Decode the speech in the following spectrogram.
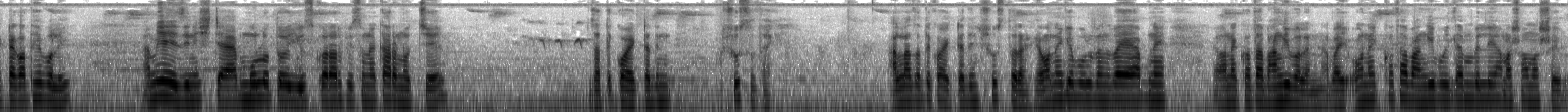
একটা কথাই বলি আমি এই জিনিসটা মূলত ইউজ করার পিছনে কারণ হচ্ছে যাতে কয়েকটা দিন সুস্থ থাকে। আল্লাহ যাতে কয়েকটা দিন সুস্থ রাখে। অনেকে বলবেন, ভাই, আপনি অনেক কথা ভাঙ্গি বলেন না। ভাই, অনেক কথা ভাঙ্গি বলতাম বললে আমার সমস্যা হইব।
